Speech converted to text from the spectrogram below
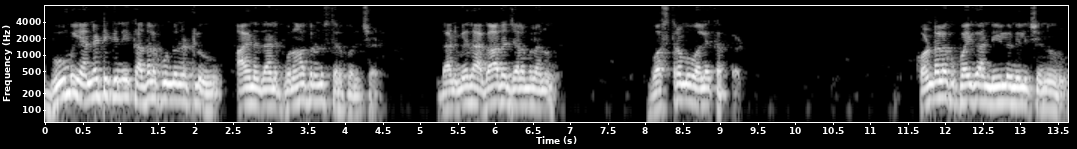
భూమి ఎన్నటికీ కదలకుండునట్లు ఆయన దాని పునాదులను స్థిరపరిచాడు. దాని మీద అగాధ జలములను వస్త్రము వలె కప్పాడు. కొండలకు పైగా నీళ్ళు నిలిచెను.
